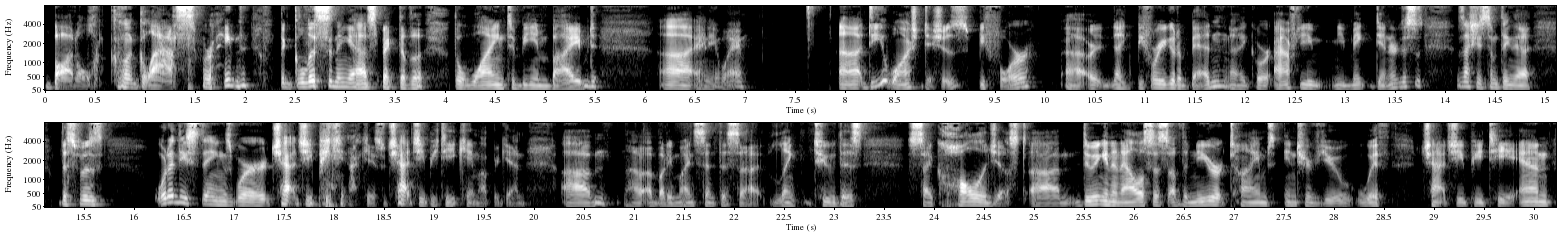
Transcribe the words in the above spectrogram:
bottle glass, right? The glistening aspect of the, the wine to be imbibed. Uh, anyway, uh, do you wash dishes before uh, or like before you go to bed, like or after you, you make dinner? This is this is actually something that this was what are these things where ChatGPT? Okay, so ChatGPT came up again. Um, a buddy of mine sent this uh, link to this psychologist um, doing an analysis of the New York Times interview with ChatGPT. And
